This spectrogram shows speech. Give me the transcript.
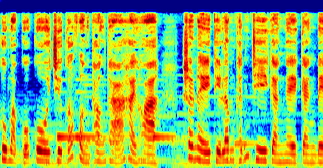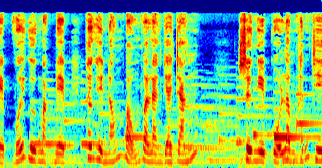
khuôn mặt của cô chưa có phần thon thả hài hòa. Sau này thì Lâm Khánh Chi càng ngày càng đẹp với gương mặt đẹp, thân hình nóng bỏng và làn da trắng. Sự nghiệp của Lâm Khánh Chi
